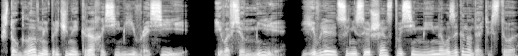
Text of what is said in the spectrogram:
что главной причиной краха семьи в России и во всем мире являются несовершенство семейного законодательства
